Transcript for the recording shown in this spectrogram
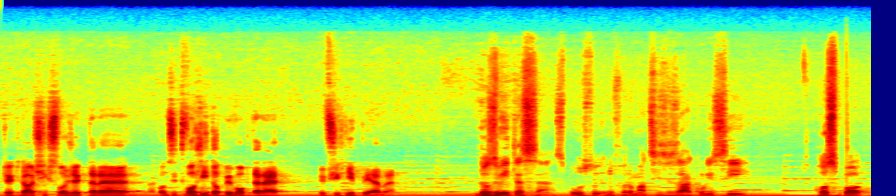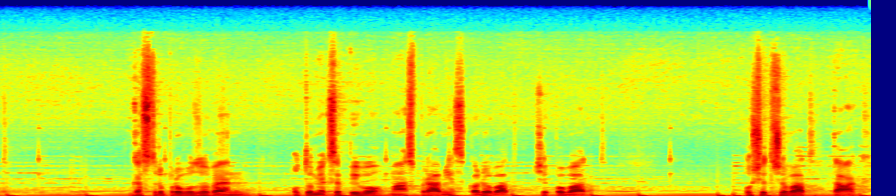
těch dalších složek, které na konci tvoří to pivo, které my všichni pijeme. Dozvíte se spoustu informací ze zákulisí hospod, gastroprovozoven, o tom, jak se pivo má správně skladovat, čepovat, ošetřovat tak,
